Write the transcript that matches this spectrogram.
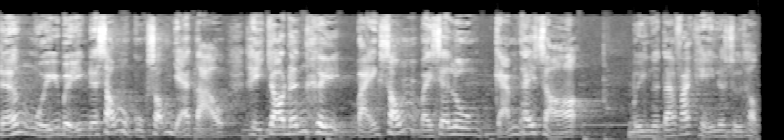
để ngụy biện, để sống một cuộc sống giả tạo. Thì cho đến khi bạn sống, bạn sẽ luôn cảm thấy sợ bị người ta phát hiện ra sự thật.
